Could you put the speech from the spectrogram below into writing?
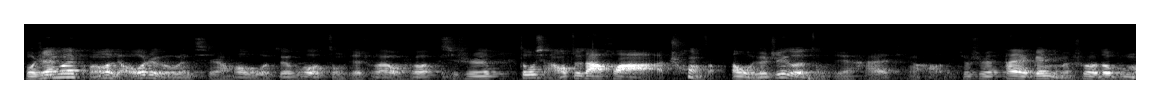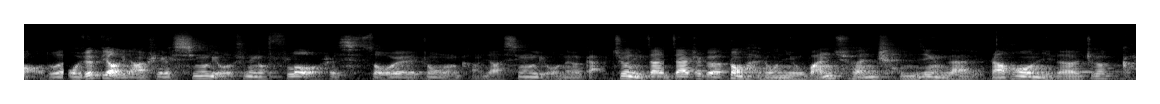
我之前跟一朋友聊过这个问题，然后我最后总结出来，我说其实都想要最大化创造。啊，我觉得这个总结还挺好的，就是他也跟你们说的都不矛盾。我觉得比较理想是一个心流，是那个 flow，是所谓中文可能叫心流那个感，就你在你在这个状态中，你完全沉浸在里，然后你的这个感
